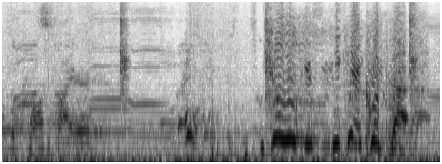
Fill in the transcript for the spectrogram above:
the crossfire. Oh, kill Lucas. He can't clip that.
